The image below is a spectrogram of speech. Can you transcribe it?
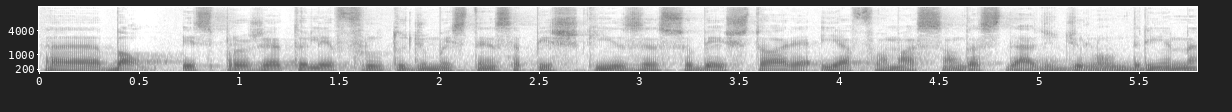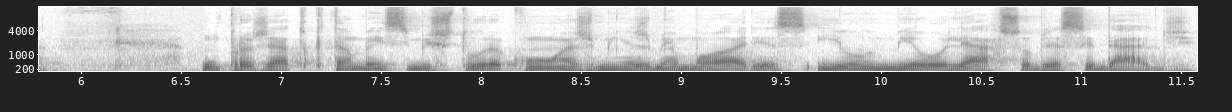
Uh, bom, esse projeto ele é fruto de uma extensa pesquisa sobre a história e a formação da cidade de Londrina, um projeto que também se mistura com as minhas memórias e o meu olhar sobre a cidade.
